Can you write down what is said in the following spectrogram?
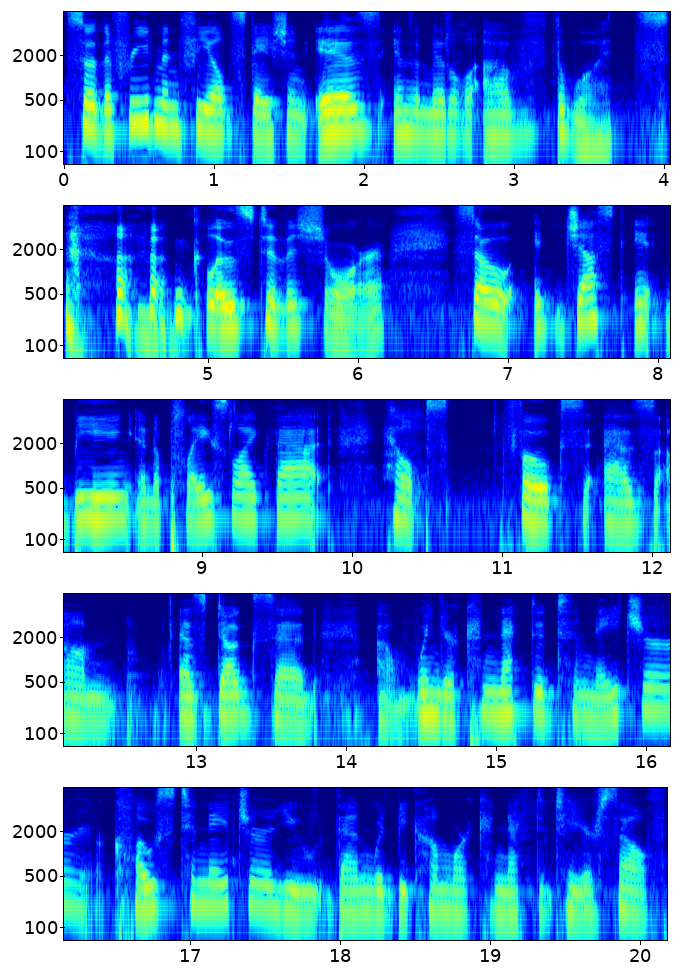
So the Friedman Field Station is in the middle of the woods, mm. close to the shore. So it just it being in a place like that helps folks as um, as Doug said, um, when you're connected to nature or close to nature, you then would become more connected to yourself.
